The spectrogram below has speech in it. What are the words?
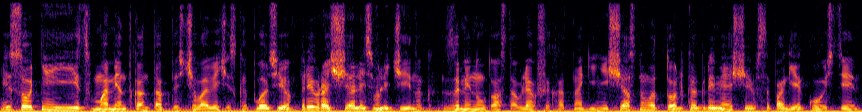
и сотни яиц в момент контакта с человеческой плотью превращались в личинок, за минуту оставлявших от ноги несчастного только гремящие в сапоге кости.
